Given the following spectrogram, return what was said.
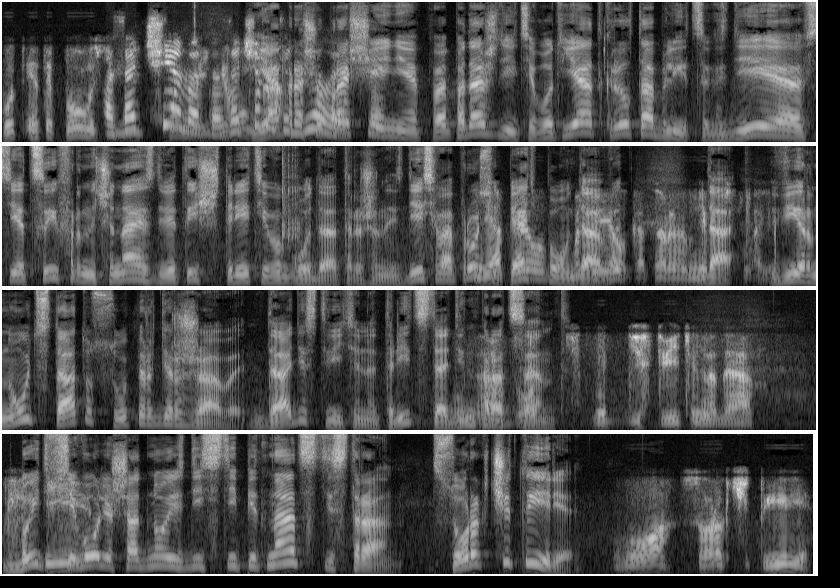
Вот это полностью... А зачем это? Зачем я это прошу делается? прощения, подождите. Вот я открыл таблицы, где все цифры, начиная с 2003 года, отражены. Здесь в вопросе я 5 пунктов. Да, вы... да. вернуть статус супердержавы. Да, действительно, 31%. Да, вот, вот, действительно, да. Быть И... всего лишь одной из 10-15 стран 44. Во, 44.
